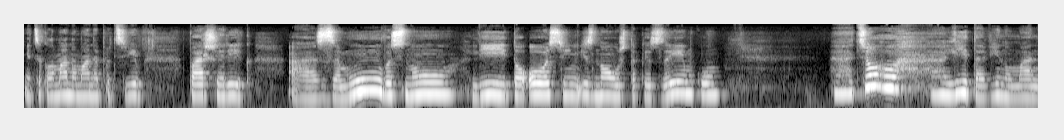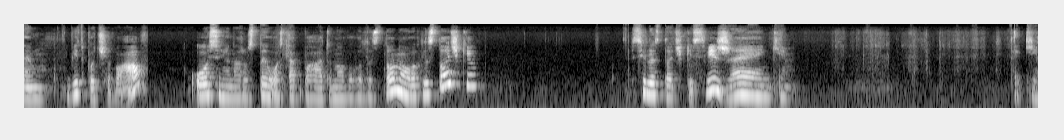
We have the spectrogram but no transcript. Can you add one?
І цикламен у мене процвів перший рік е, зиму, весну, літо, осінь і знову ж таки зимку. Е, Цього літа він у мене відпочивав. Осінню наростив ось так багато нового листо, нових листочків. Всі листочки свіженькі. Такі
